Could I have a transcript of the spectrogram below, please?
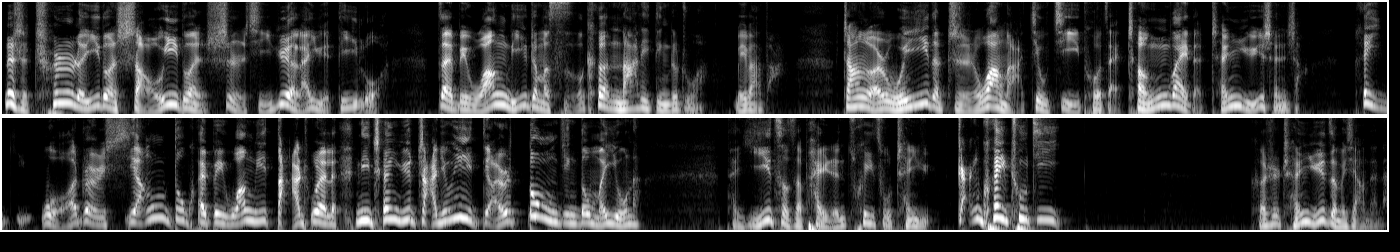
那是吃了一顿少一顿，士气越来越低落。再被王离这么死磕，哪里顶得住啊？没办法，张耳唯一的指望呢，就寄托在城外的陈馀身上。嘿，我这儿翔都快被王离打出来了，你陈宇咋就一点动静都没有呢？他一次次派人催促陈宇赶快出击。可是陈宇怎么想的呢？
